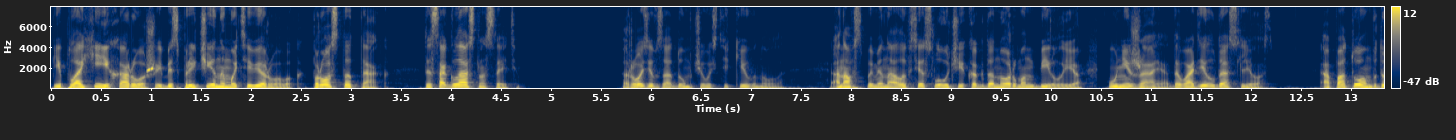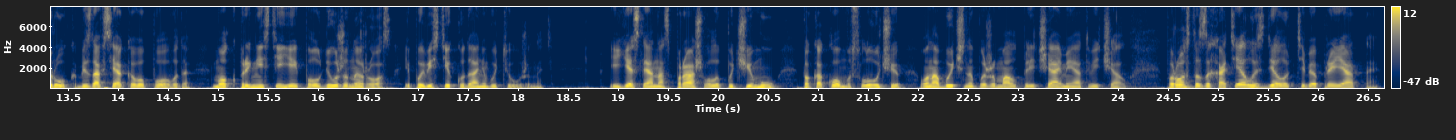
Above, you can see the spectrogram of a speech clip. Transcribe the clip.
и плохие, и хорошие, без причины мотивировок, просто так. Ты согласна с этим?» Рози в задумчивости кивнула. Она вспоминала все случаи, когда Норман бил ее, унижая, доводил до слез. А потом, вдруг, безо всякого повода, мог принести ей полдюжины роз и повезти куда-нибудь ужинать. И если она спрашивала почему, по какому случаю, он обычно пожимал плечами и отвечал «Просто захотелось сделать тебе приятное».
